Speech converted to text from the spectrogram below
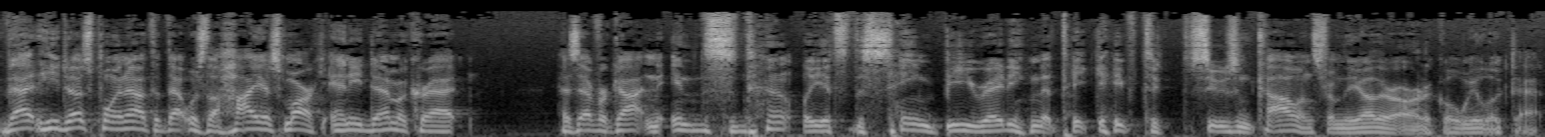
That he does point out that that was the highest mark any Democrat has ever gotten. Incidentally, it's the same B rating that they gave to Susan Collins from the other article we looked at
